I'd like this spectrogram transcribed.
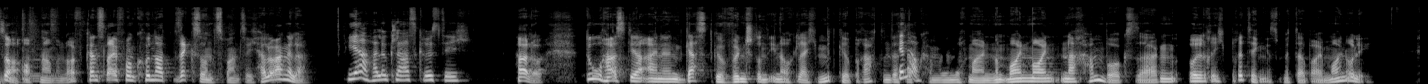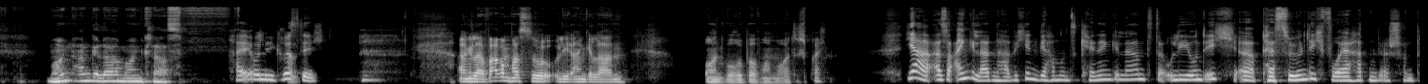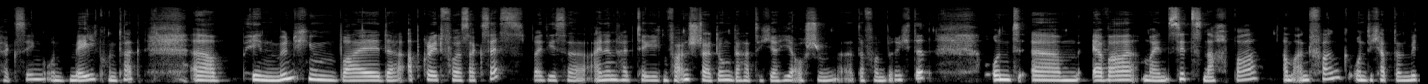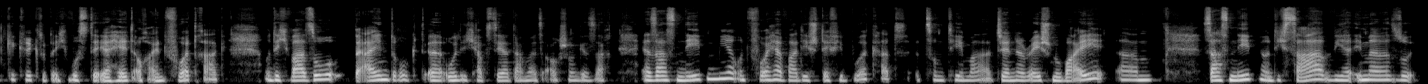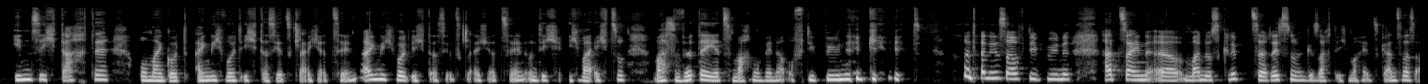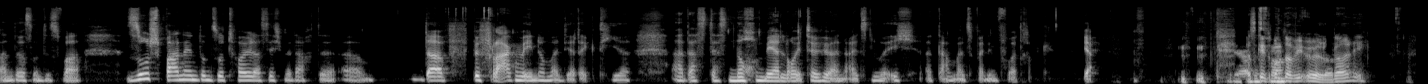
So, Aufnahme läuft. Kanzleifunk 126. Hallo Angela. Ja, hallo Klaas, grüß dich. Hallo. Du hast dir einen Gast gewünscht und ihn auch gleich mitgebracht. Und deshalb genau. können wir nochmal Moin Moin nach Hamburg sagen. Ulrich Britting ist mit dabei. Moin Uli. Moin Angela, moin Klaas. Hi Uli, grüß hallo. dich. Angela, warum hast du Uli eingeladen und worüber wollen wir heute sprechen? Ja, also eingeladen habe ich ihn. Wir haben uns kennengelernt, der Uli und ich, äh, persönlich. Vorher hatten wir schon per Xing und Mail-Kontakt. Äh, in München bei der Upgrade for Success, bei dieser eineinhalbtägigen Veranstaltung. Da hatte ich ja hier auch schon äh, davon berichtet. Und ähm, er war mein Sitznachbar am Anfang und ich habe dann mitgekriegt oder ich wusste, er hält auch einen Vortrag. Und ich war so beeindruckt, äh, Uli, ich habe es dir ja damals auch schon gesagt, er saß neben mir und vorher war die Steffi Burkhardt zum Thema Generation Y, ähm, saß neben mir und ich sah, wie er immer so in sich dachte, oh mein Gott, eigentlich wollte ich das jetzt gleich erzählen, eigentlich wollte ich das jetzt gleich erzählen. Und ich, ich war echt so, was wird er jetzt machen, wenn er auf die Bühne geht? Und dann ist er auf die Bühne, hat sein äh, Manuskript zerrissen und gesagt, ich mache jetzt ganz was anderes. Und es war so spannend und so toll, dass ich mir dachte, ähm, da befragen wir ihn nochmal direkt hier, äh, dass das noch mehr Leute hören als nur ich äh, damals bei dem Vortrag. Ja. ja das, das geht runter wie Öl, oder?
